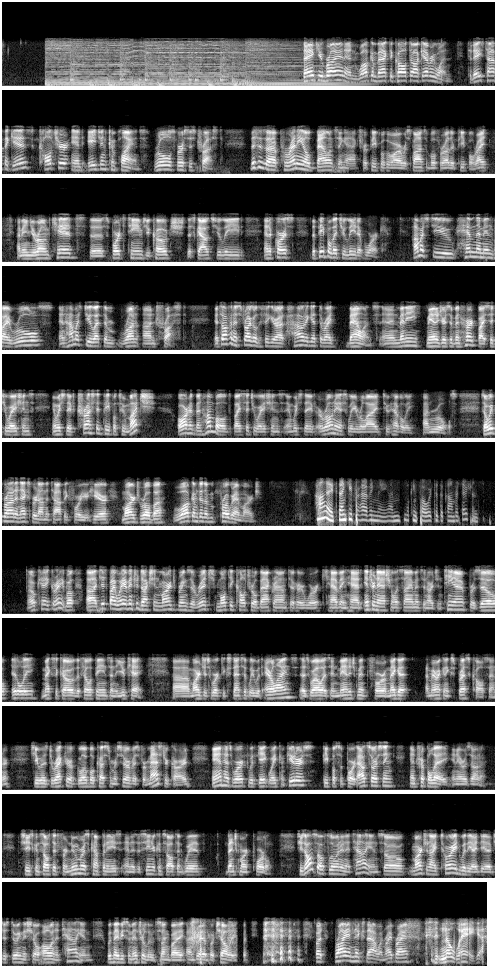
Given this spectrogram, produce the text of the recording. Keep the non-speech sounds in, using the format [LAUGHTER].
Thank you, Brian, and welcome back to Call Talk, everyone. Today's topic is culture and agent compliance rules versus trust. This is a perennial balancing act for people who are responsible for other people, right? I mean, your own kids, the sports teams you coach, the scouts you lead, and of course, the people that you lead at work. How much do you hem them in by rules, and how much do you let them run on trust? It's often a struggle to figure out how to get the right balance, and many managers have been hurt by situations in which they've trusted people too much or have been humbled by situations in which they've erroneously relied too heavily on rules. So we brought an expert on the topic for you here, Marge Robba. Welcome to the program, Marge. Hi, thank you for having me. I'm looking forward to the conversations. Okay, great. Well, uh, just by way of introduction, Marge brings a rich multicultural background to her work, having had international assignments in Argentina, Brazil, Italy, Mexico, the Philippines, and the UK. Uh, Marge has worked extensively with airlines as well as in management for a mega American Express call center. She was director of global customer service for MasterCard and has worked with Gateway Computers, People Support Outsourcing, and AAA in Arizona. She's consulted for numerous companies and is a senior consultant with Benchmark Portal. She's also fluent in Italian, so Marge and I toyed with the idea of just doing the show all in Italian with maybe some interludes sung by Andrea [LAUGHS] Bocelli. But, [LAUGHS] but Brian nixed that one, right, Brian? [LAUGHS] no way. Yeah.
